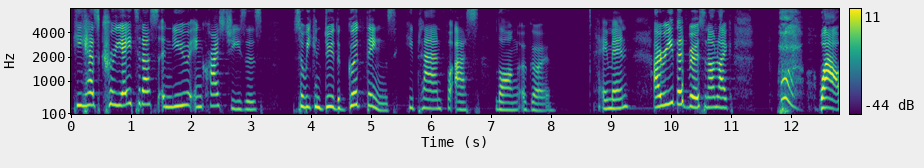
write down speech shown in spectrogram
He has created us anew in Christ Jesus so we can do the good things He planned for us long ago. Amen. I read that verse and I'm like, wow,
